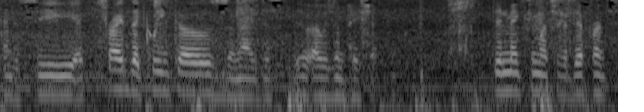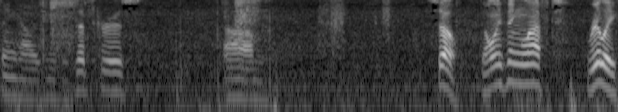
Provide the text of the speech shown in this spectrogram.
kind of see, I tried the Clecos and I just, I was impatient. Didn't make too much of a difference seeing how I was using zip screws. Um, so the only thing left, really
